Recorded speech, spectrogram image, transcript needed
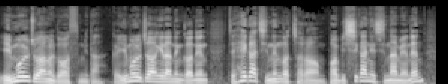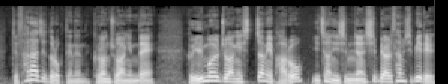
일몰 조항을 넣었습니다. 그러니까 일몰 조항이라는 거는 이제 해가 지는 것처럼 법이 시간이 지나면은 이제 사라지도록 되는 그런 조항인데 그 일몰 조항의 시점이 바로 2020년 12월 31일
